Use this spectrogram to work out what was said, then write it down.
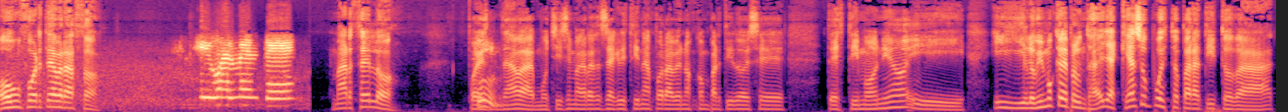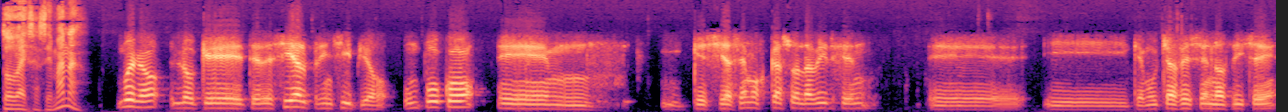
Un fuerte abrazo. Igualmente. Marcelo, pues Sí. nada, muchísimas gracias a Cristina por habernos compartido ese testimonio y, y lo mismo que le preguntaba a ella, ¿qué ha supuesto para ti toda, toda esa semana? Bueno, lo que te decía al principio, un poco eh, que si hacemos caso a la Virgen eh, y que muchas veces nos dice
